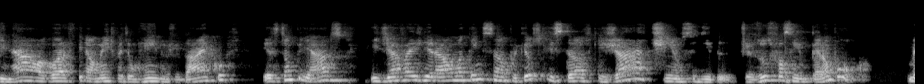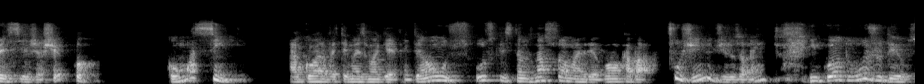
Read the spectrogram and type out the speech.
final, agora finalmente vai ter um reino judaico. Eles estão pilhados e já vai gerar uma tensão, porque os cristãos que já tinham seguido Jesus falam assim: pera um pouco, o Messias já chegou. Como assim? agora vai ter mais uma guerra. Então, os, os, cristãos, na sua maioria, vão acabar fugindo de Jerusalém, enquanto os judeus,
